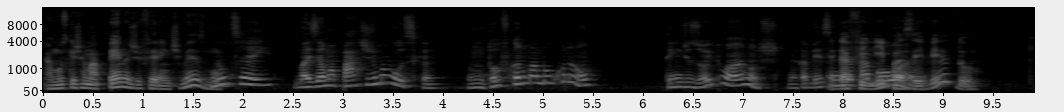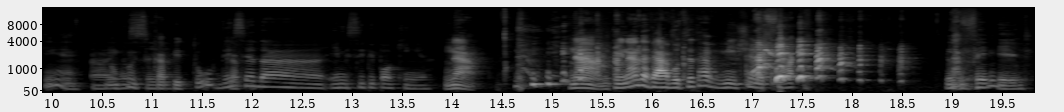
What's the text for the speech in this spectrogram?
A música chama Apenas Diferente mesmo? Não sei. Mas é uma parte de uma música. Eu Não tô ficando maluco, não. Tenho 18 anos. Minha cabeça É ainda da tá Filipa boa. Azevedo? Quem é? Ai, não não conheço. Capitu? Vê Cap- se é da MC Pipoquinha. Não. Não, não tem nada a ver. Ah, você tá me enchendo o saco. Lá vem ele.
